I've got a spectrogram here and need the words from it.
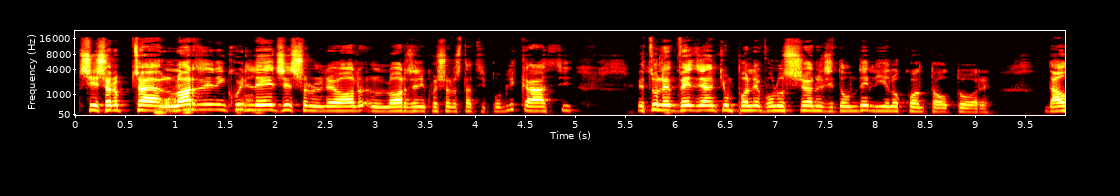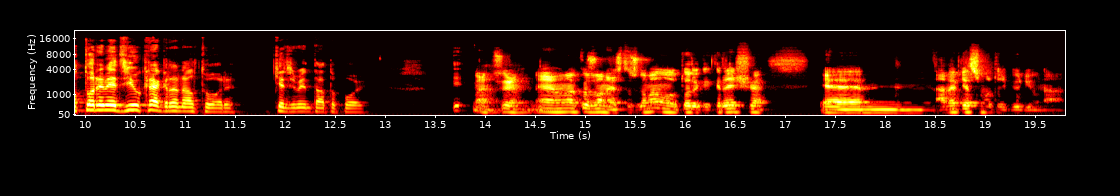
Sì, sono, cioè, l'ordine in cui legge sono or- l'ordine in cui sono stati pubblicati e tu le, vedi anche un po' l'evoluzione di Don DeLillo quanto autore da autore mediocre a gran autore che è diventato poi. E... Eh, sì, è una cosa onesta. Secondo me è un autore che cresce. Ehm, a me piace molto di più di una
